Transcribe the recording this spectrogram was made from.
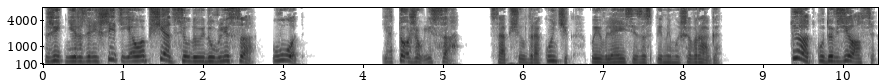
жить не разрешите, я вообще отсюда уйду в леса. Вот». «Я тоже в леса», — сообщил дракончик, появляясь из-за спины мышеврага. — Ты откуда взялся?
